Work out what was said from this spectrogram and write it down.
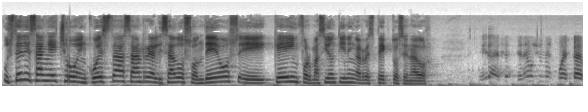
¿Ustedes han hecho encuestas, han realizado sondeos? Eh, ¿Qué información tienen al respecto, senador? Mira, tenemos una encuesta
